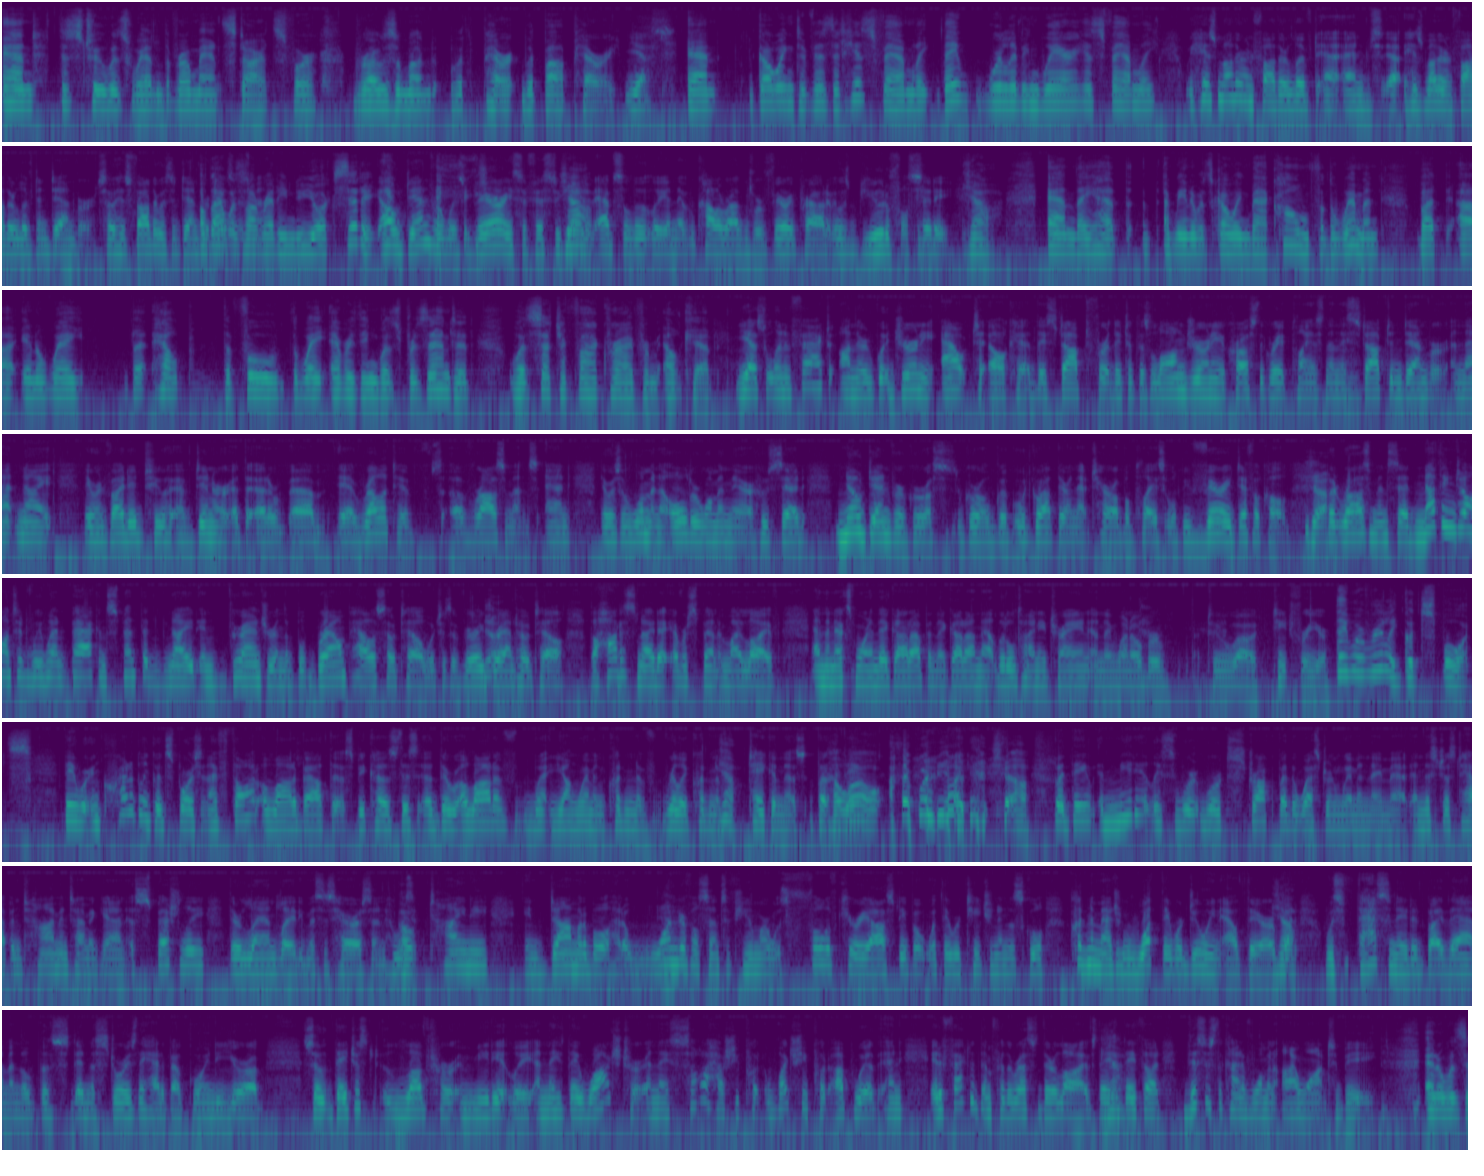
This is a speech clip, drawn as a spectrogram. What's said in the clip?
And this too was when the romance starts for Rosamond with Perry, with Bob Perry. Yes. And going to visit his family. They were living where his family? His mother and father lived, and uh, his mother and father lived in Denver. So his father was a Denver. Oh, that was already New York City. Oh, Denver was very sophisticated, yeah. absolutely, and the Coloradans were very proud. of It was a beautiful city. Yeah, and they had. I mean, it was going back home for the women, but uh, in a way, the help the food, the way everything was presented, was such a far cry from Elkhead. Yes, well, and in fact, on their journey out to Elkhead, they stopped for, they took this long journey across the Great Plains, and then they mm. stopped in Denver. And that night, they were invited to have dinner at, the, at a, um, a relatives of Rosamond's. And there was a woman, an older woman there, who said, No Denver girl, girl would go out there in that terrible place. It will be very difficult. Yeah. But Rosamond said, Nothing daunted, we went back and spent the night in grandeur in the Brown Palace Hotel, which is a very yeah. grand hotel, the hottest night I ever spent in my life. And the next morning they got up and they got on that little tiny train and they went over to uh, teach for a year. They were really good sports. They were incredibly good sports, and I've thought a lot about this because this uh, there were a lot of young women couldn't have really couldn't have yeah. taken this. But hello, they, yeah. But they immediately were, were struck by the Western women they met, and this just happened time and time again. Especially their landlady, Mrs. Harrison, who was oh. tiny, indomitable, had a wonderful yeah. sense of humor, was full of curiosity about what they were teaching in the school. Couldn't imagine what they were doing out there, yeah. but was fascinated by them and the, the and the stories they had about going to Europe. So they just loved her immediately, and they, they watched her and they saw how she put what she put up with, and it affected them for the rest of their lives. They, yeah. they thought, this is the kind of woman I want to be. And it was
